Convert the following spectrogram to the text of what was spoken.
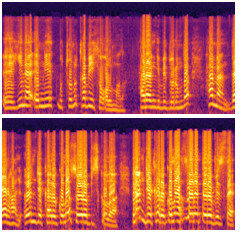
e, yine emniyet butonu tabii ki olmalı. Herhangi bir durumda hemen derhal önce karakola sonra psikoloğa. Önce karakola sonra terapiste.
